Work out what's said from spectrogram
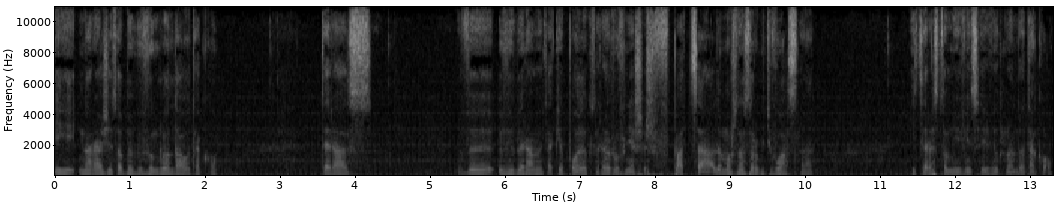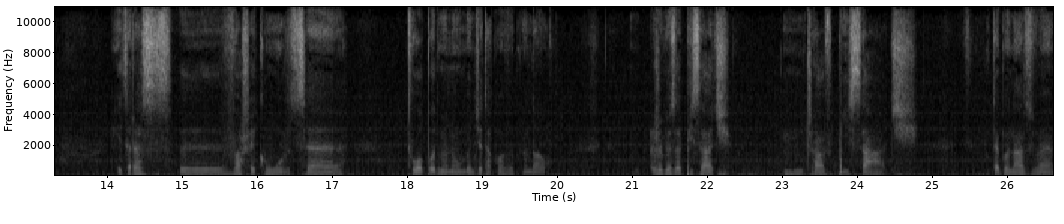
i na razie to by wyglądało tak o. Teraz wy, wybieramy takie pole, które również jest w paczce, ale można zrobić własne. I teraz to mniej więcej wygląda tak o. I teraz yy, w waszej komórce tło pod menu będzie tak o wyglądało. Żeby zapisać, mm, trzeba wpisać tego nazwę.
